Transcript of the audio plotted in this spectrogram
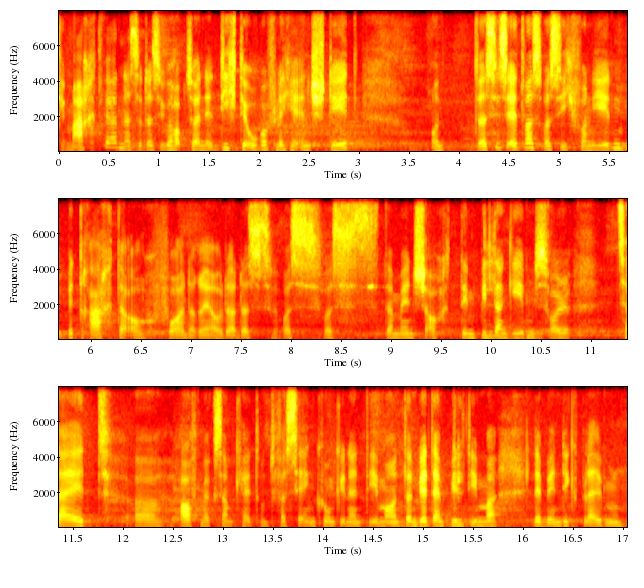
gemacht werden, also dass überhaupt so eine dichte Oberfläche entsteht. Und das ist etwas, was ich von jedem Betrachter auch fordere oder das, was, was der Mensch auch den Bildern geben soll, Zeit, äh, Aufmerksamkeit und Versenkung in ein Thema. Und dann wird ein Bild immer lebendig bleiben.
